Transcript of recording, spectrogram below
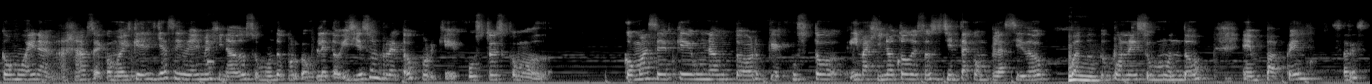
cómo eran, ajá, o sea, como el que él ya se había imaginado su mundo por completo. Y sí es un reto porque justo es como cómo hacer que un autor que justo imaginó todo eso se sienta complacido cuando tú pones su mundo en papel, ¿sabes?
